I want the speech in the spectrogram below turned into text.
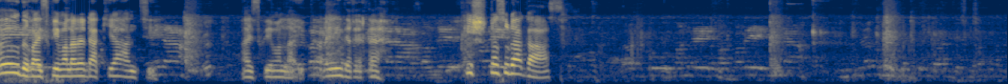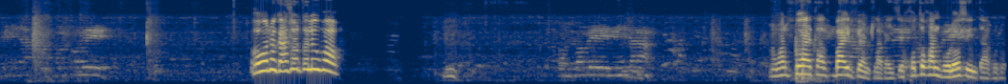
ও দেখো আইসক্রিম আলারে ডাকিয়া আনছি। আইসক্রিম আলাই এই দেখো একটা কৃষ্ণচূড়া গাছ। ও না গাছর তলে উবাও। আমার ফুয়ায় তার বাইর প্যান্ট লাগাইছে, কতখান বড় চিন্তা করো।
